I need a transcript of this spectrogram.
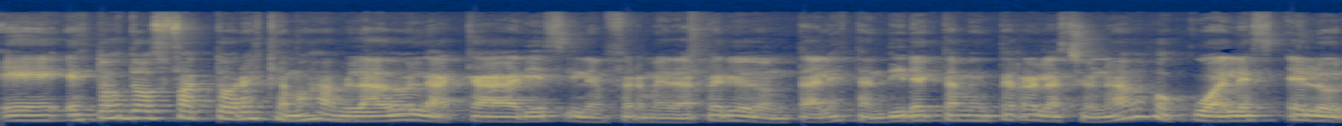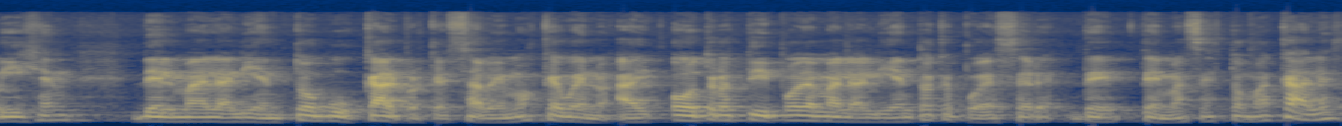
Eh, estos dos factores que hemos hablado, la caries y la enfermedad periodontal, ¿están directamente relacionados o cuál es el origen del mal aliento bucal, porque sabemos que, bueno, hay otro tipo de mal aliento que puede ser de temas estomacales,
